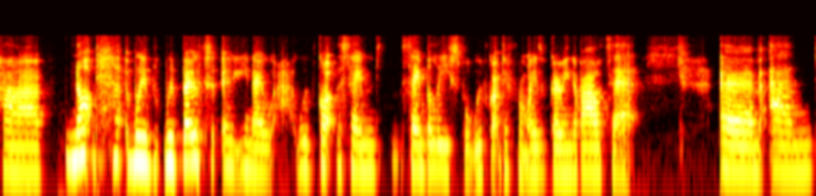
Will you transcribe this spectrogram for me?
have not we've we both uh, you know we've got the same same beliefs but we've got different ways of going about it um, and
